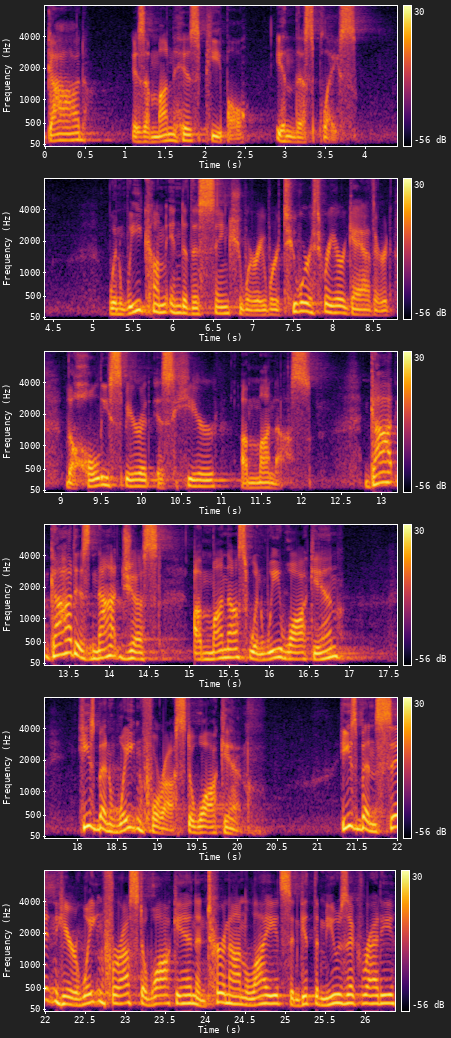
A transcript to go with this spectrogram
God is among his people in this place. When we come into this sanctuary where two or three are gathered, the Holy Spirit is here among us. God, God is not just among us when we walk in, He's been waiting for us to walk in. He's been sitting here waiting for us to walk in and turn on lights and get the music ready.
